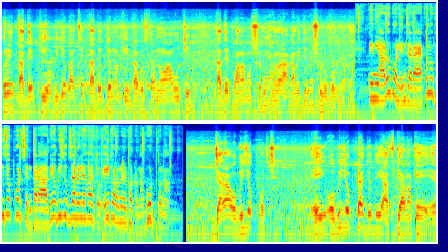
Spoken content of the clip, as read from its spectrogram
করে তাদের কি অভিযোগ আছে তাদের জন্য কি ব্যবস্থা নেওয়া উচিত তাদের পরামর্শ নিয়ে আমরা আগামী দিনে শুরু করব। তিনি আরও বলেন যারা এখন অভিযোগ করছেন তারা আগে অভিযোগ জানালে হয়তো এই ধরনের ঘটনা ঘটতো না। যারা অভিযোগ করছে এই অভিযোগটা যদি আজকে আমাকে এর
